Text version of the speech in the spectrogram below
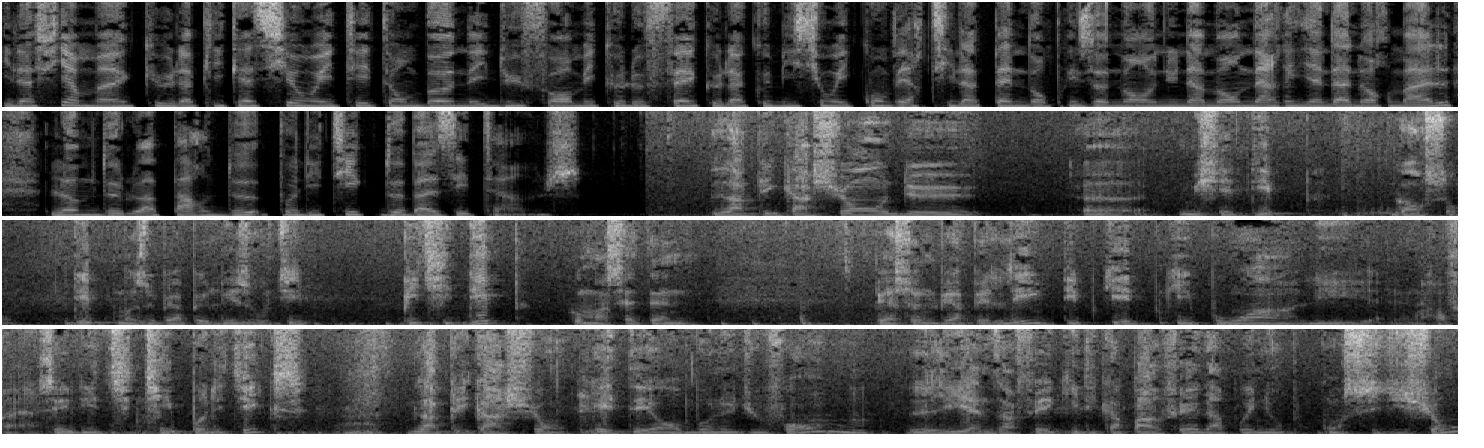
Il affirme que l'application était en bonne et due forme et que le fait que la commission ait converti la peine d'emprisonnement en une amende n'a rien d'anormal. L'homme de loi parle de politique de bas étage l'application de euh, Michel Dip, garçon Dip, moi je peux appeler les outils petit Dip, comme certaines person vi apel li, tip kit, ki pou an li, enfin, se li tip politik, l'applikasyon ete an bonou du fond, li an zafè ki li kapal fè d'apre nou konstitisyon,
